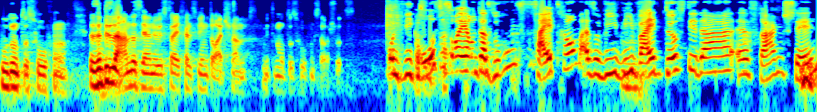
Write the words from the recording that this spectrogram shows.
gut untersuchen. Das ist ein bisschen anders ja in Österreich als wie in Deutschland mit dem Untersuchungsausschuss. Und wie groß ist euer Untersuchungszeitraum? Also wie, wie hm. weit dürft ihr da äh, Fragen stellen?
